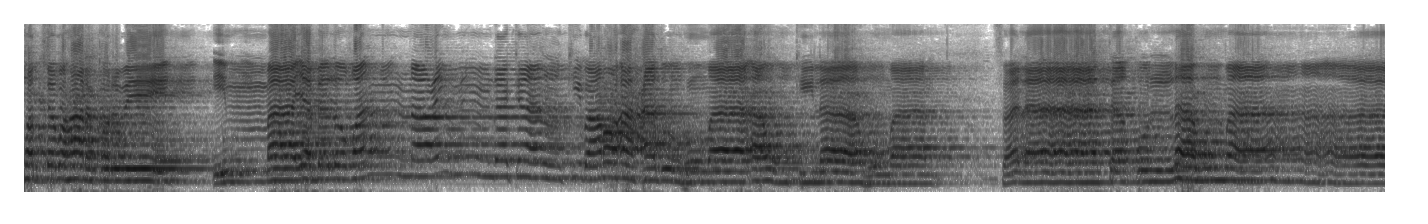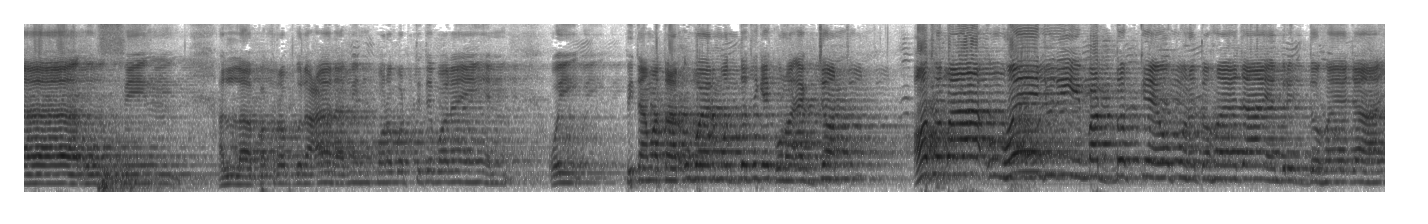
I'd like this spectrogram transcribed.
সদ্ব্যবহার করবে। ইম্মা ইয়াবলুগান্না ইনদাকাল কিবার আহাদুহুমা আও কিলাহুমা, ফালা তাকুল লাহুমা। আল্লাহ পাক রব্বুল আলামিন পরবর্তীতে বলেন, ওই পিতামাতার উভয়ের মধ্য থেকে কোনো একজন অথবা উভয়ে যদি বার্ধক্যে উপনীত হয়ে যায়, বৃদ্ধ হয়ে যায়,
